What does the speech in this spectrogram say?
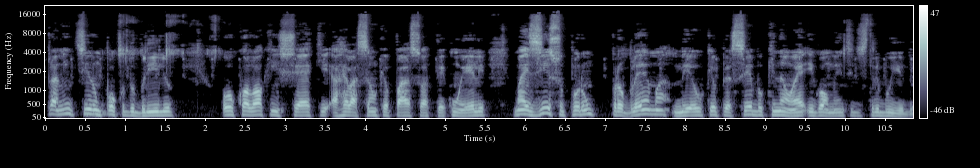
para mim, tira um pouco do brilho ou coloca em xeque a relação que eu passo a ter com ele, mas isso por um problema meu que eu percebo que não é igualmente distribuído.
